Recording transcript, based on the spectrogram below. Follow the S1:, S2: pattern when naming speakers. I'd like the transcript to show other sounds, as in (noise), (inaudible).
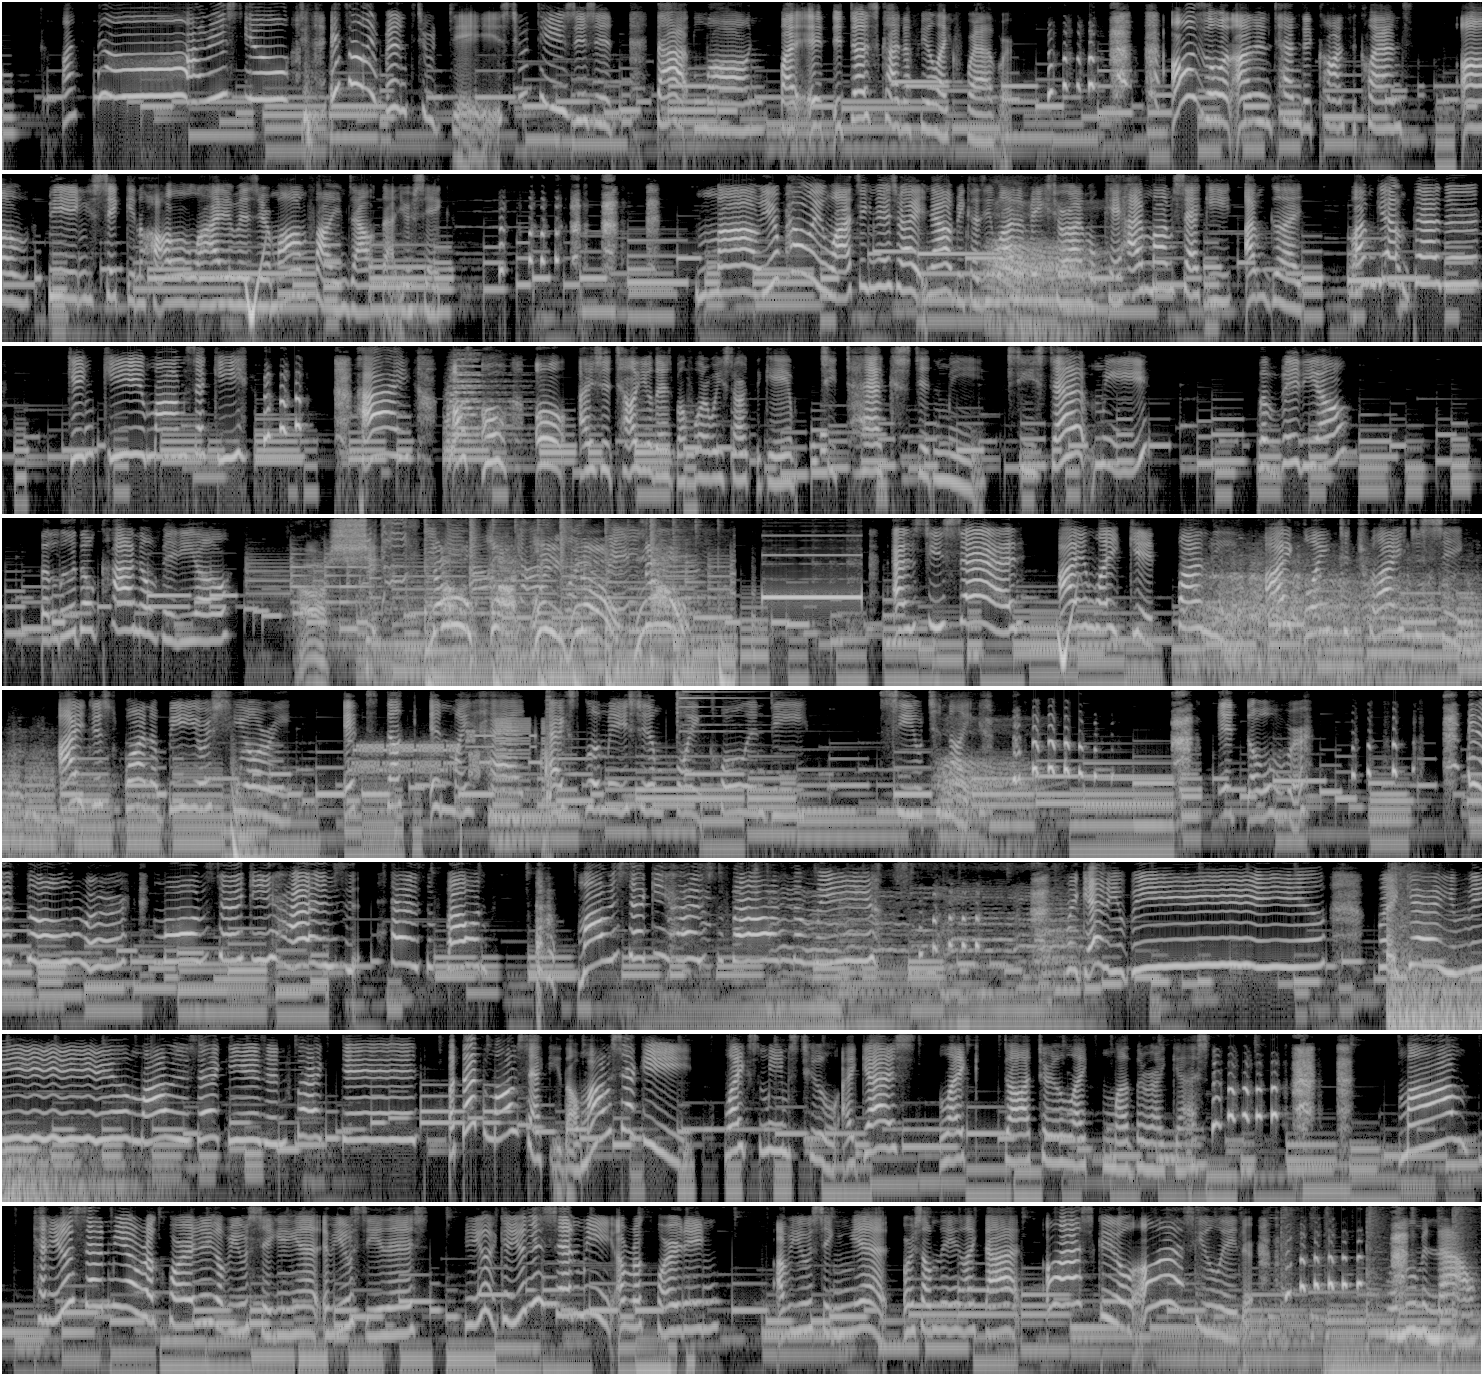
S1: What? No, I miss you. It's only been two days. Two days isn't that long, but it, it does kind of feel like forever. (laughs) also, an unintended consequence of being sick and hololive is your mom finds out that you're sick. Probably watching this right now because you want to make sure I'm okay. Hi, Momseki. I'm good. I'm getting better. Kinky, Mom Seki. (laughs) Hi. Oh, oh, oh, I should tell you this before we start the game. She texted me. She sent me the video. The Ludo Kano video.
S2: Oh, shit. No! God, please! No!
S1: Like it. Funny. I'm going to try to sing. I just want to be your Shiori. It's stuck in my head. Exclamation point colon D. See you tonight. (laughs) it's over. (laughs) it's over. Spaghetti bean. Spaghetti bean. Mom Seki is infected. But that's though. Mom Seki likes memes too. I guess like daughter, like mother, I guess. (laughs) Mom, can you send me a recording of you singing it? If you see this, can you can you just send me a recording of you singing it or something like that? I'll ask you. I'll ask you later. (laughs)
S3: We're moving now.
